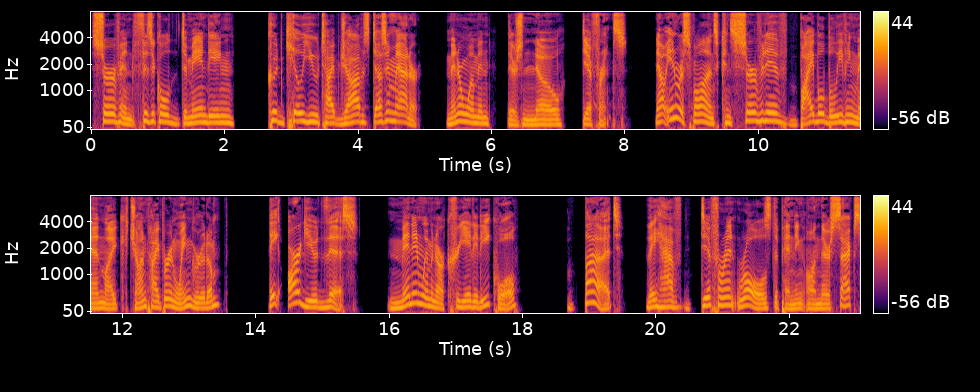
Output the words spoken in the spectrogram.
serve in physical, demanding, could kill you type jobs. Doesn't matter. Men or women, there's no difference. Now, in response, conservative, Bible believing men like John Piper and Wayne Grudem, they argued this men and women are created equal, but they have different roles depending on their sex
